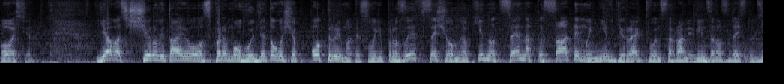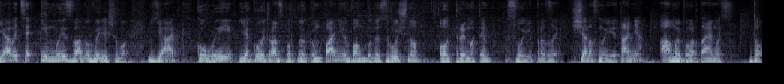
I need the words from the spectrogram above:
Ось він. Я вас щиро вітаю з перемогою. Для того, щоб отримати свої призи, все, що вам необхідно, це написати мені в Директ в інстаграмі. Він зараз десь тут з'явиться, і ми з вами вирішимо, як, коли, якою транспортною компанією вам буде зручно отримати свої призи. Ще раз мої вітання, а ми повертаємось до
